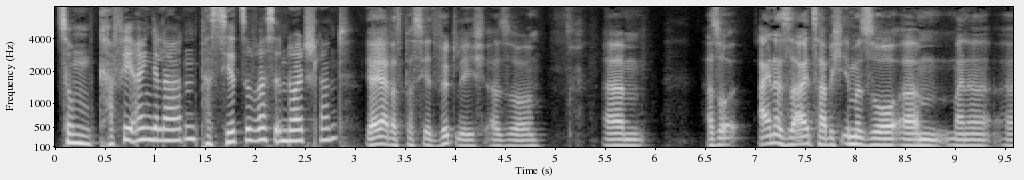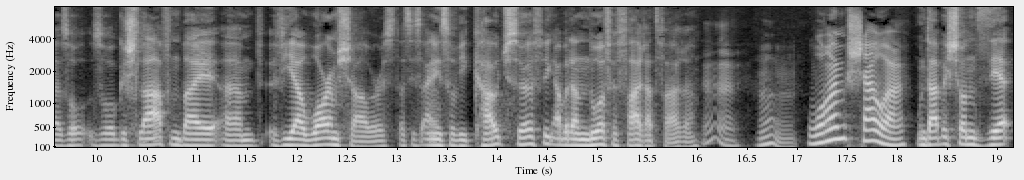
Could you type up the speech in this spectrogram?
zum Kaffee eingeladen. Passiert sowas in Deutschland? Ja, ja, das passiert wirklich. Also, ähm, also einerseits habe ich immer so ähm, meine äh, so so geschlafen bei ähm, via Warm Showers. Das ist eigentlich so wie Couchsurfing, aber dann nur für Fahrradfahrer. Hm. Warm Shower. Und da habe ich schon sehr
